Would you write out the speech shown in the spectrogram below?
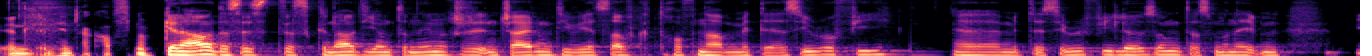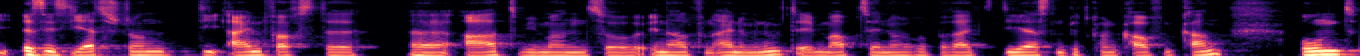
in, im Hinterkopf. Ne? Genau, das ist das genau die unternehmerische Entscheidung, die wir jetzt auch getroffen haben mit der Zero Fee, äh, mit der Zero Fee Lösung, dass man eben, es ist jetzt schon die einfachste äh, Art, wie man so innerhalb von einer Minute eben ab 10 Euro bereits die ersten Bitcoin kaufen kann. Und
